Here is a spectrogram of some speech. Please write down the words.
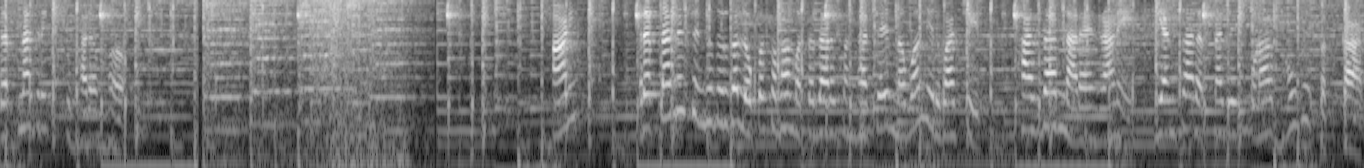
रत्नागिरीत शुभारंभ. आणि रत्नागिरी सिंधुदुर्ग लोकसभा मतदारसंघाचे नवनिर्वाचित खासदार नारायण राणे यांचा रत्नागिरीत होणार भव्य सत्कार.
